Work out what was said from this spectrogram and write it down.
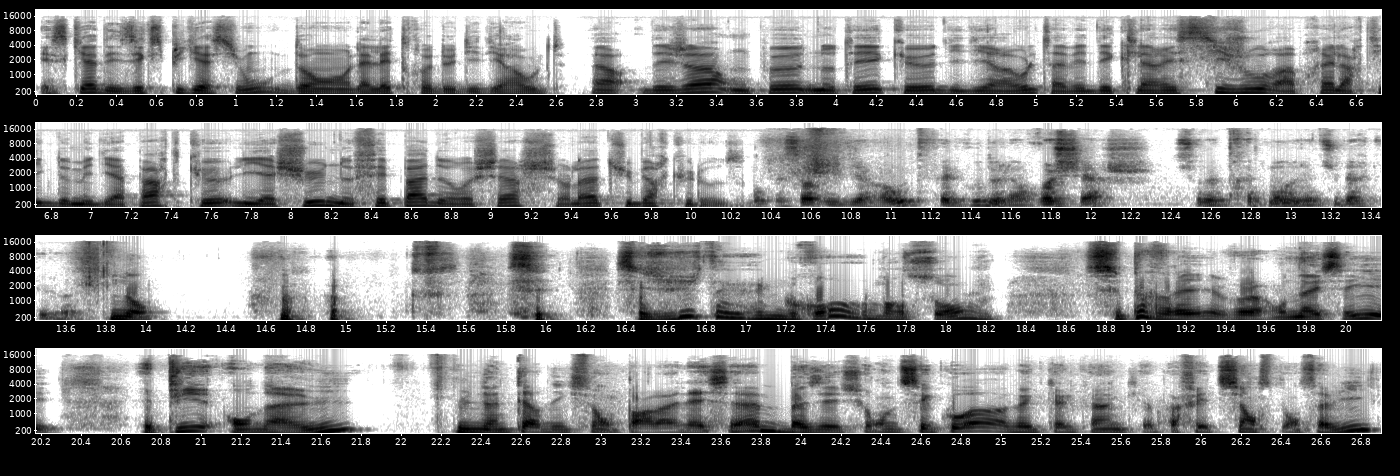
Est-ce qu'il y a des explications dans la lettre de Didier Raoult? Alors déjà, on peut noter que Didier Raoult avait déclaré six jours après l'article de Mediapart que l'IHU ne fait pas de recherche sur la tuberculose. Professeur Didier Raoult, faites-vous de la recherche sur le traitement de la tuberculose? Non. c'est juste un gros mensonge. C'est pas vrai. Voilà, on a essayé. Et puis, on a eu une interdiction par la NSM basée sur on ne sait quoi avec quelqu'un qui n'a pas fait de science dans sa vie.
